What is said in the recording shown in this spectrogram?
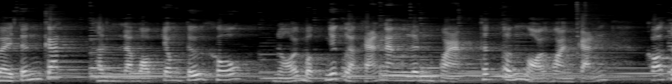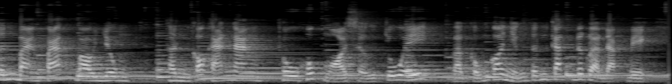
Về tính cách thìn là một trong tứ khố. Nổi bật nhất là khả năng linh hoạt, thích ứng mọi hoàn cảnh, có tính ban phát, bao dung. Thìn có khả năng thu hút mọi sự chú ý và cũng có những tính cách rất là đặc biệt.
